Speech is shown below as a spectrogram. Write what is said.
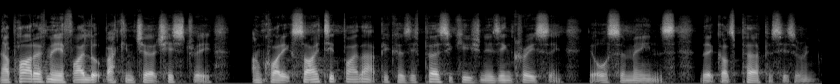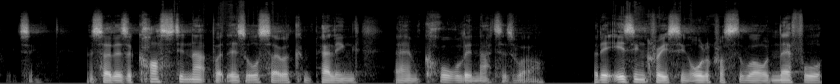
Now, part of me, if I look back in church history, I'm quite excited by that because if persecution is increasing, it also means that God's purposes are increasing. And so there's a cost in that, but there's also a compelling um, call in that as well. But it is increasing all across the world, and therefore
